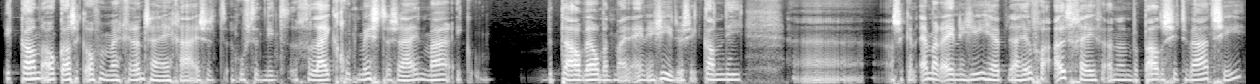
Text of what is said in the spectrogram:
ik kan ook als ik over mijn grenzen heen ga, is het, hoeft het niet gelijk goed mis te zijn, maar ik betaal wel met mijn energie. Dus ik kan die, uh, als ik een emmer energie heb, daar heel veel uitgeven aan een bepaalde situatie,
